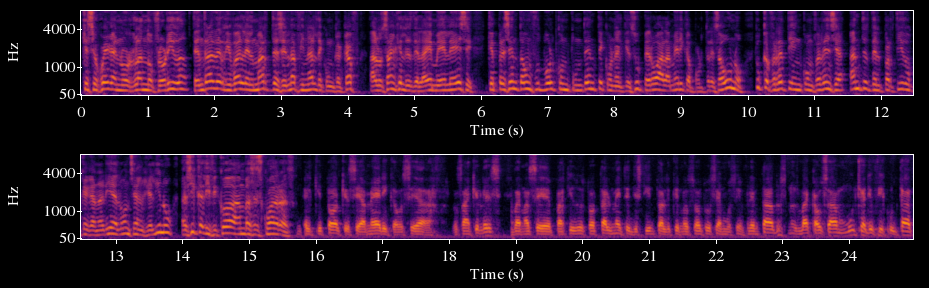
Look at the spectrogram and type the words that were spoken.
que se juega en Orlando, Florida. Tendrá de rival el martes en la final de CONCACAF a Los Ángeles de la MLS que presenta un fútbol contundente con el que superó al América por 3 a 1. Tuca Ferretti en conferencia antes del partido que ganaría el once angelino, así calificó a ambas escuadras. El que toque sea América o sea los Ángeles van a ser partidos totalmente distintos a los que nosotros hemos enfrentado. Nos va a causar mucha dificultad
